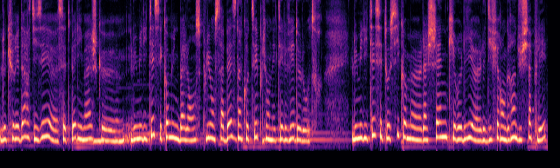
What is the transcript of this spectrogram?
le, curé d'Ars disait euh, cette belle image que l'humilité c'est comme une balance. Plus on s'abaisse d'un côté, plus on est élevé de l'autre. L'humilité, c'est aussi comme euh, la chaîne qui relie euh, les différents grains du chapelet,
